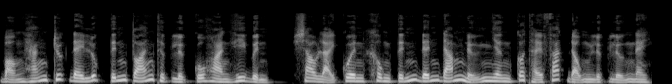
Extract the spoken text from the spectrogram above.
Bọn hắn trước đây lúc tính toán thực lực của Hoàng Hy Bình, sao lại quên không tính đến đám nữ nhân có thể phát động lực lượng này?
